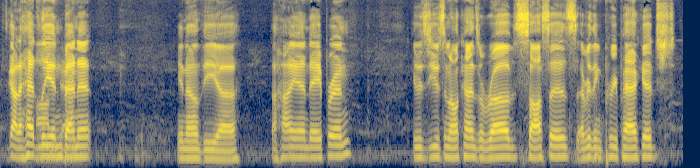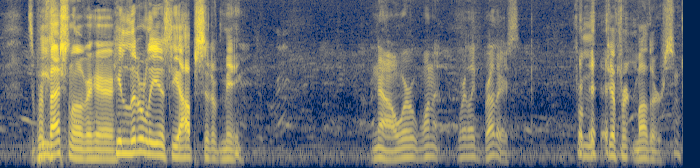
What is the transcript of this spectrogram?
He's got a Hedley and. Bennett. You know the uh, the high end apron. He was using all kinds of rubs, sauces, everything prepackaged. It's a He's- professional over here. He literally is the opposite of me, No, we're one. We're like brothers. from different mothers.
